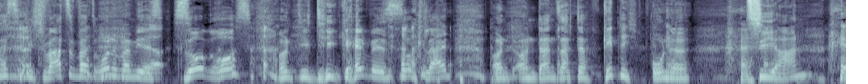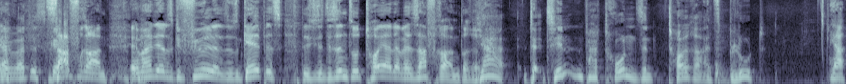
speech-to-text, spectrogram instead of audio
weißt du, die schwarze Patrone bei mir ist so groß und die, die gelbe ist so klein. Und, und dann sagt er, geht nicht. Ohne Cyan? Ja. Was ist gelb? Safran. Er meint ja das Gefühl, also gelb ist, das das sind so teuer, da wäre Safran drin. Ja, Tintenpatronen sind teurer als Blut. Ja,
